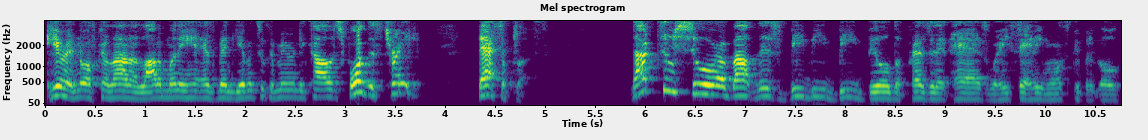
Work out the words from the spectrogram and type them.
here in North Carolina, a lot of money has been given to community college for this training. That's a plus. Not too sure about this BBB bill the president has, where he said he wants people to go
